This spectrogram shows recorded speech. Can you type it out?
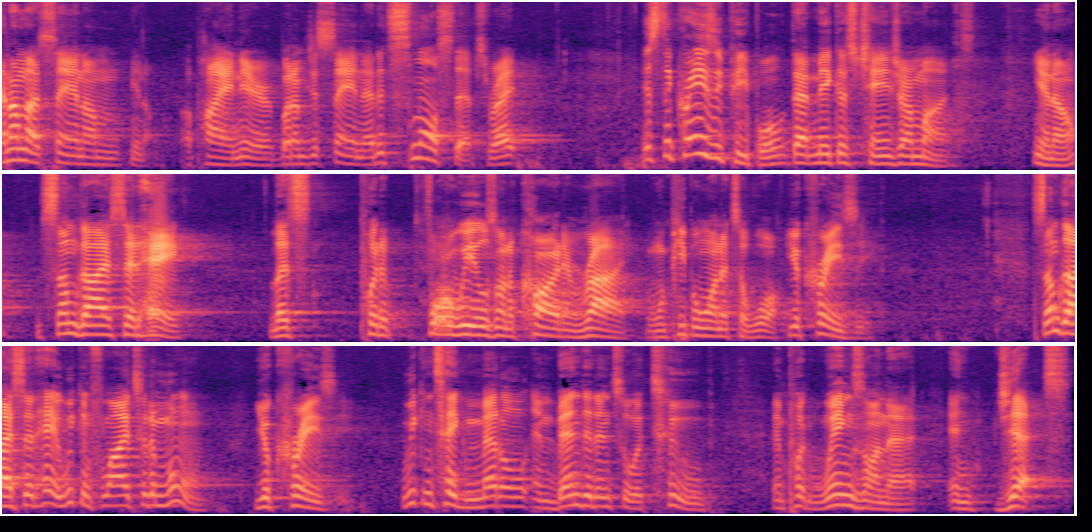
And I'm not saying I'm, you know, a pioneer, but I'm just saying that it's small steps, right? It's the crazy people that make us change our minds. You know, some guy said, hey, let's put a, four wheels on a cart and ride when people wanted to walk. You're crazy. Some guy said, hey, we can fly to the moon. You're crazy. We can take metal and bend it into a tube and put wings on that and jets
